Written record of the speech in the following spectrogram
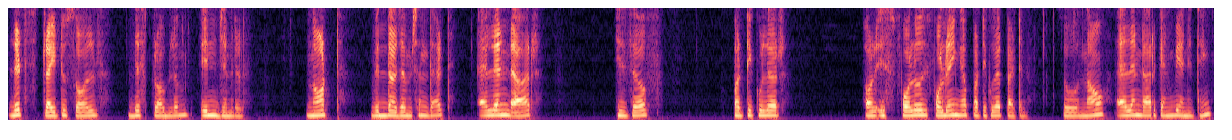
let's try to solve this problem in general, not with the assumption that L and R is of particular or is follows following a particular pattern. So now L and R can be anything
